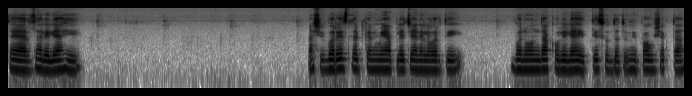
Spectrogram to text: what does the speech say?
तयार झालेले आहे. असे बरेच लटकन मी आपल्या चॅनलवरती बनवून दाखवलेले आहेत ते सुद्धा तुम्ही पाहू शकता.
